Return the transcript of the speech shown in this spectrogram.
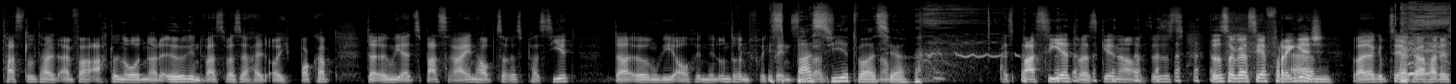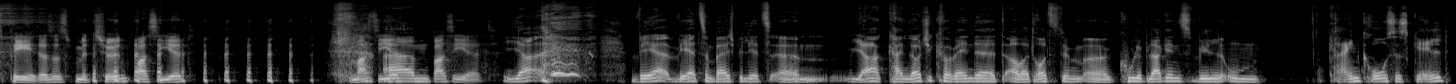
tastelt halt einfach Achtelnoten oder irgendwas, was ihr halt euch Bock habt, da irgendwie als Bass rein, Hauptsache es passiert da irgendwie auch in den unteren Frequenzen. Es passiert was, was ja. Es passiert was, genau. Das ist, das ist sogar sehr fränkisch, um, ähm. weil da gibt es ja kein HSP. Das ist mit schön passiert. Massiert, um, ähm, passiert. Ja, wer, wer zum Beispiel jetzt ähm, ja, kein Logic verwendet, aber trotzdem äh, coole Plugins will, um kein großes Geld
